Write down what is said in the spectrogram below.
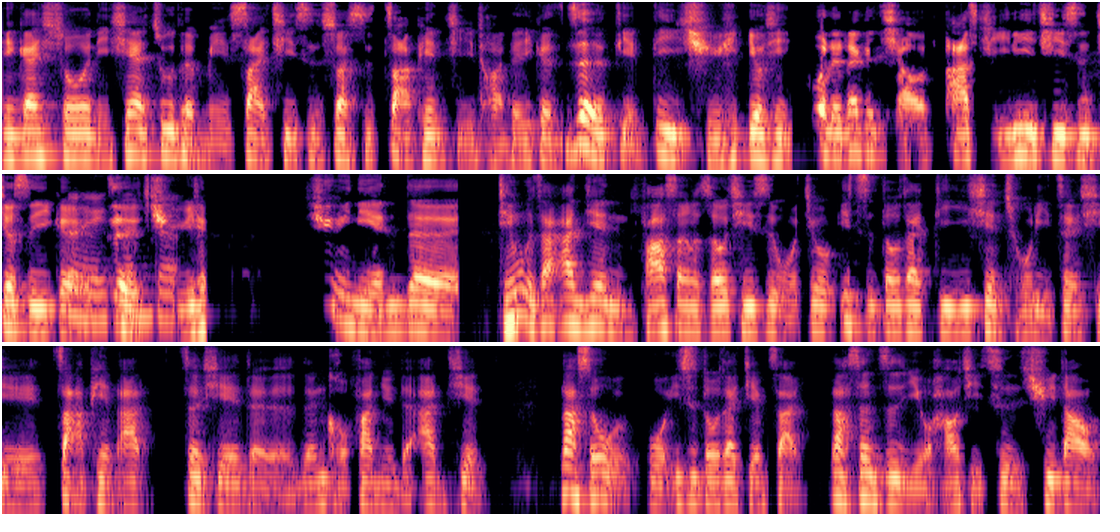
应该说，你现在住的美塞其实算是诈骗集团的一个热点地区，尤其过了那个桥，大吉利其实就是一个热区。去年的柬埔寨案件发生的时候，其实我就一直都在第一线处理这些诈骗案、这些的人口贩运的案件。那时候我我一直都在柬埔寨，那甚至有好几次去到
